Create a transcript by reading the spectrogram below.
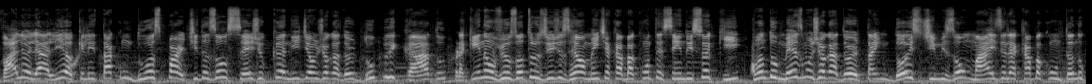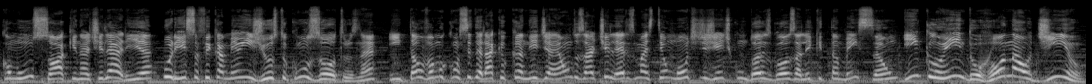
vale olhar ali, ó, que ele tá com duas partidas, ou seja, o Canid é um jogador duplicado. Pra quem não viu os outros vídeos, realmente acaba acontecendo isso aqui. Quando o mesmo jogador tá em dois times ou mais, ele acaba contando como um só aqui na artilharia, por isso fica meio injusto com os outros, né? Então vamos considerar que o Canidia é um dos artilheiros, mas tem um monte de gente com dois gols ali que também são, incluindo o Ronaldinho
